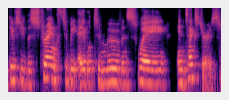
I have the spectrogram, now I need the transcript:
gives you the strength to be able to move and sway in textures.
